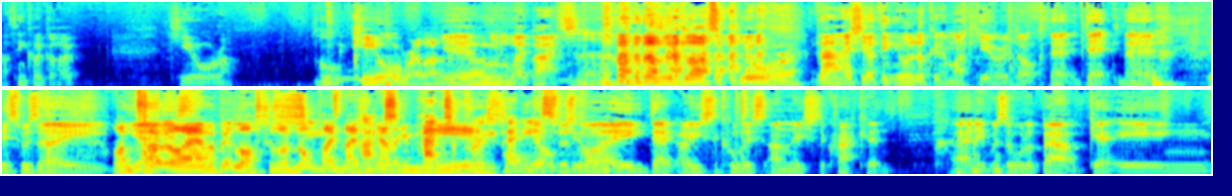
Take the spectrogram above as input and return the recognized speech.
I think I got a Kiora. Oh Kiora, like Yeah, the on the um, way back. Uh, lovely glass of Kiora. That actually, I think you were looking at my Kiora dock there, deck there. This was a. I'm yeah, total, I am a bit lost because I've not she played Magic packs- Gathering in many packs a years. pretty penny This old was Kiora. my deck. I used to call this Unleash the Kraken, and it was all about getting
